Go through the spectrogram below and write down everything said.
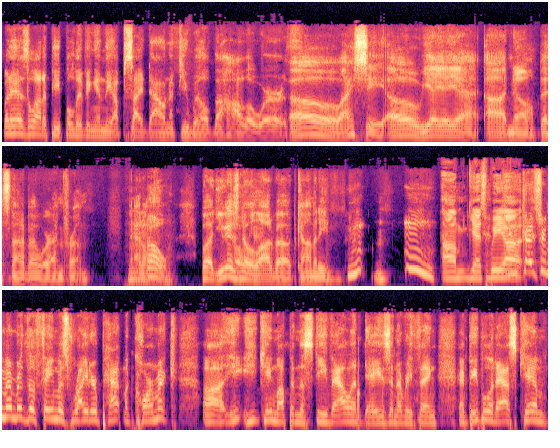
But it has a lot of people living in the upside down, if you will, the Hollow Earth. Oh, I see. Oh, yeah, yeah, yeah. Uh, no, that's not about where I'm from at hmm. all. Oh, But you guys know a lot about comedy. Hmm. Hmm. Um, yes, we Do are. you guys remember the famous writer Pat McCormick? Uh, he he came up in the Steve Allen days and everything, and people would ask him,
